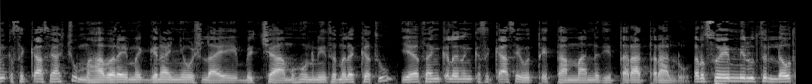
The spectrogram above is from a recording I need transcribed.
እንቅስቃሴያችሁ ማህበራዊ መገናኛዎች ላይ ብቻ መሆኑን የተመለከቱ የፈንቅልን እንቅስቃሴ ውጤታማነት ይጠራጠራሉ። እርስዎ የሚሉትን ለውጥ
